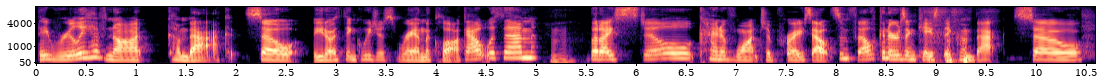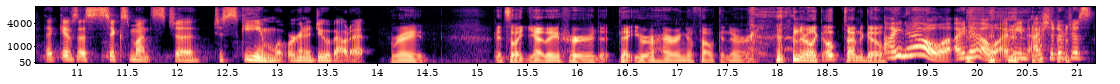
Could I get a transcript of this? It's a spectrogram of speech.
they really have not come back. So, you know, I think we just ran the clock out with them, mm. but I still kind of want to price out some falconers in case they come back. So that gives us six months to to scheme what we're going to do about it. Right. It's like, yeah, they heard that you were hiring a falconer and they're like, oh, time to go. I know. I know. I mean, I should have just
